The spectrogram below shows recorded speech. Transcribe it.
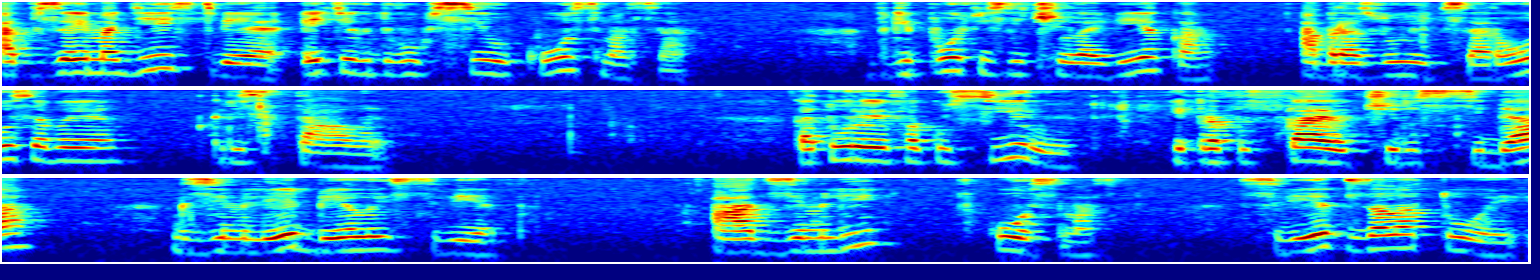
От взаимодействия этих двух сил космоса в гипофизе человека образуются розовые кристаллы, которые фокусируют и пропускают через себя к Земле белый свет, а от Земли в космос свет золотой.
